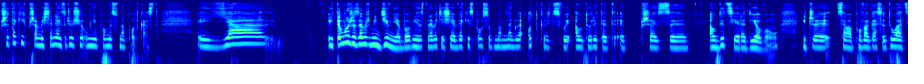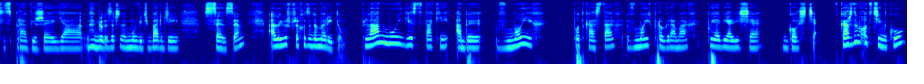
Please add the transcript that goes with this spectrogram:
przy takich przemyśleniach zrodził się u mnie pomysł na podcast. Y, ja I to może zabrzmi dziwnie, bo mnie zastanawiacie się, w jaki sposób mam nagle odkryć swój autorytet y, przez audycję radiową i czy cała powaga sytuacji sprawi, że ja nagle zacznę mówić bardziej z sensem, ale już przechodzę do meritum. Plan mój jest taki, aby w moich podcastach, w moich programach pojawiali się goście. W każdym odcinku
